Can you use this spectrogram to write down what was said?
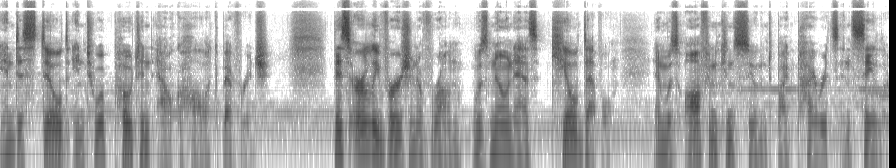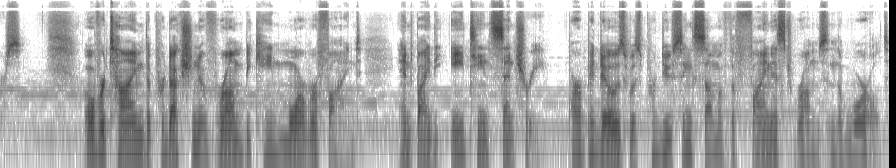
and distilled into a potent alcoholic beverage. This early version of rum was known as Kill Devil and was often consumed by pirates and sailors. Over time, the production of rum became more refined, and by the 18th century, Barbados was producing some of the finest rums in the world.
